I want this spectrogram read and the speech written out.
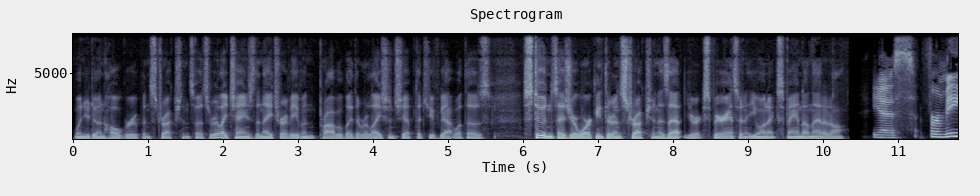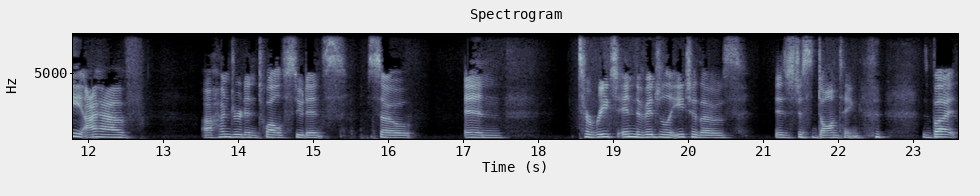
when you're doing whole group instruction. So it's really changed the nature of even probably the relationship that you've got with those students as you're working through instruction. Is that your experience, and you want to expand on that at all? Yes, for me, I have 112 students. So and to reach individually each of those is just daunting. but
